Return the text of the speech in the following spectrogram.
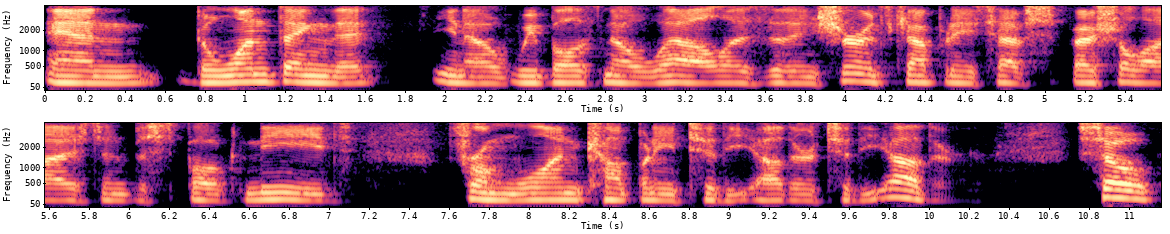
And the one thing that, you know, we both know well is that insurance companies have specialized and bespoke needs from one company to the other to the other. So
